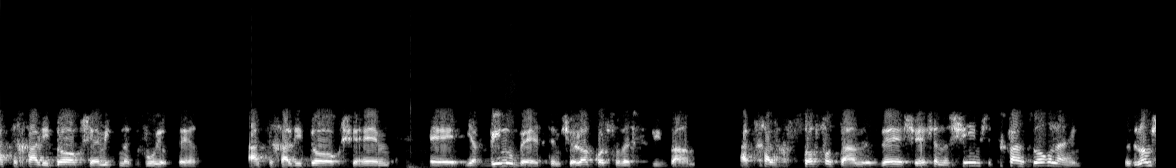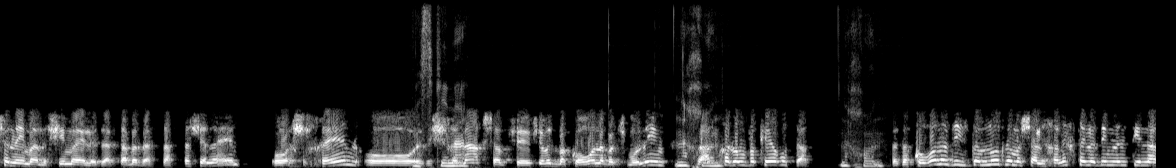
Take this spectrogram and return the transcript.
את צריכה לדאוג שהם יתנדבו יותר. את צריכה לדאוג שהם אה, יבינו בעצם שלא הכל סובב סביבם. את צריכה לחשוף אותם לזה שיש אנשים שצריך לעזור להם. וזה לא משנה אם האנשים האלה זה הסבא והסבתא שלהם, או השכן, או איזה מסכימה. שכנה עכשיו שיושבת בקורונה בת 80, נכון. ואף אחד לא מבקר אותה. נכון. אז הקורונה זה הזדמנות למשל לחנך את הילדים לנתינה.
